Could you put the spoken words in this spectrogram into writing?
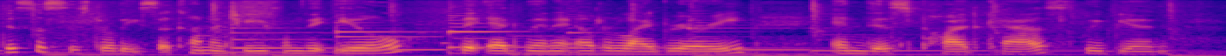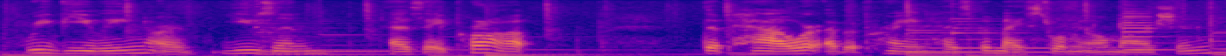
This is Sister Lisa coming to you from the IL, the Edwina Elder Library. And this podcast, we've been reviewing or using as a prop The Power of a Praying Husband by Stormie Omartian.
